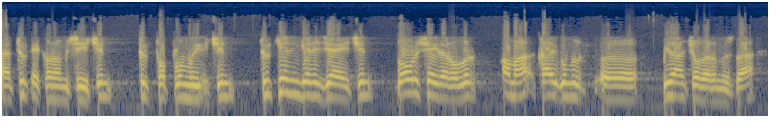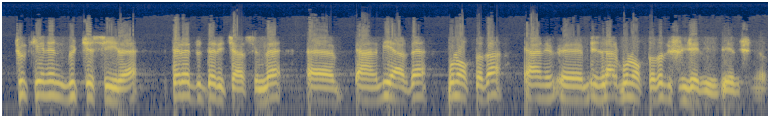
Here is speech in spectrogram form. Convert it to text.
yani Türk ekonomisi için, Türk toplumu için, Türkiye'nin geleceği için doğru şeyler olur. Ama kaygımız e, bilançolarımızda Türkiye'nin bütçesiyle tereddütler içerisinde e, yani bir yerde bu noktada yani e, bizler bu noktada düşünceliyiz diye düşünüyorum.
